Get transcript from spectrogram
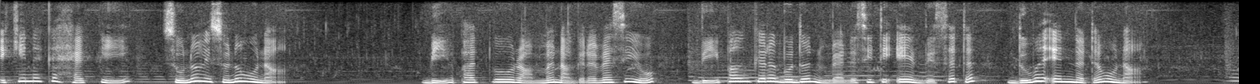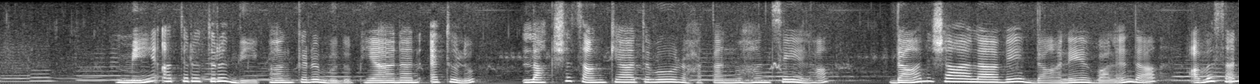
එකිනෙක හැපී සුණු විසුණු වුණා. බියපත් වූ රම්ම නගරවැසියෝ දීපංකර බුදුන් වැඩ සිටි ඒ දෙසට දුව එන්නට වුණා. මේ අතරතුර දීපංකර බුදු පියාණන් ඇතුළු ලක්ෂ සංඛ්‍යාත වූ රහතන් වහන්සේලා දානශාලාවේ දානය වළඳා අවසන්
